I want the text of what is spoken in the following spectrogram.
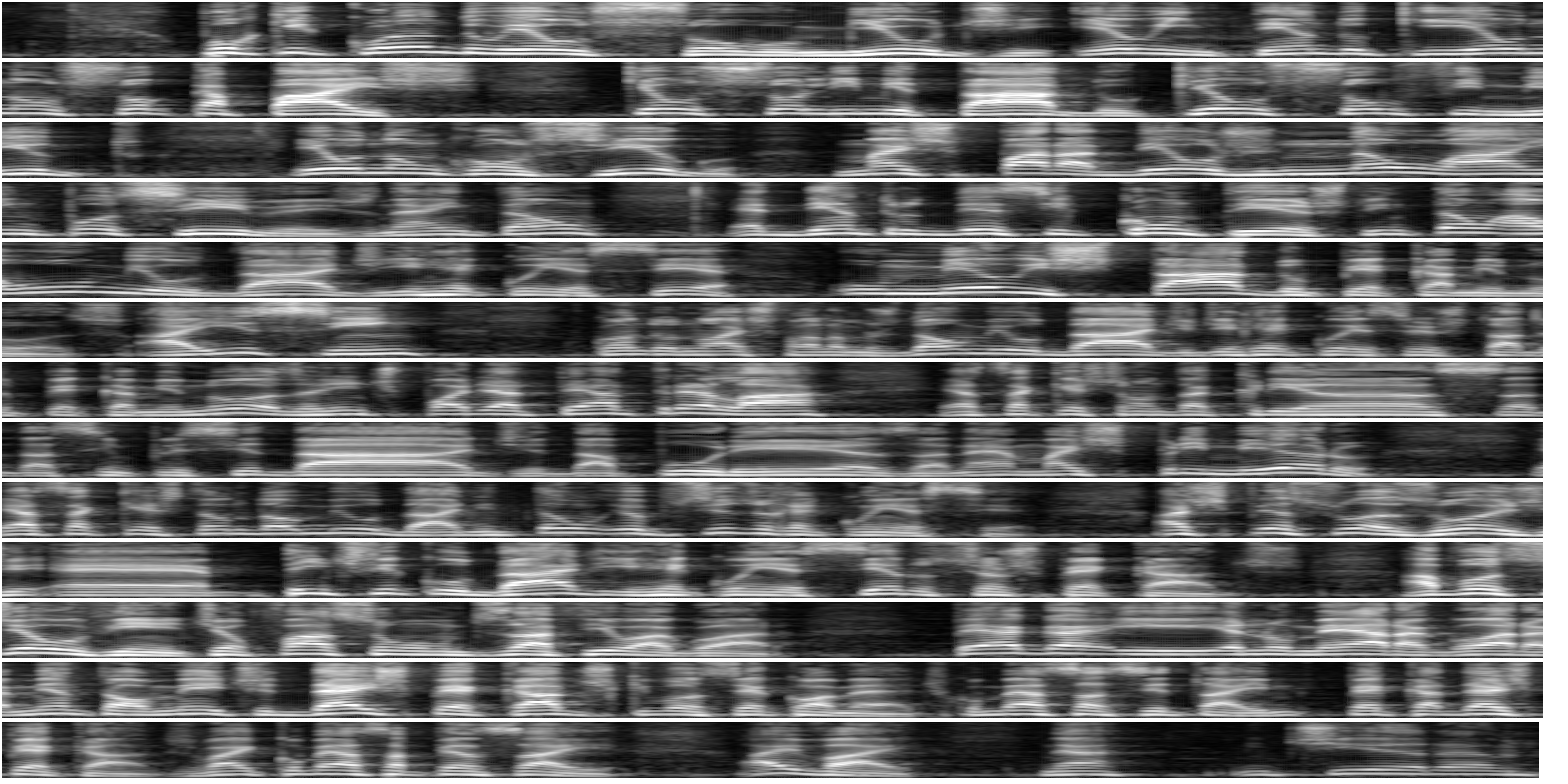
Porque quando eu sou humilde, eu entendo que eu não sou capaz, que eu sou limitado, que eu sou finito, eu não consigo, mas para Deus não há impossíveis, né? Então, é dentro desse contexto. Então, a humildade em reconhecer o meu estado pecaminoso. Aí sim, quando nós falamos da humildade de reconhecer o estado pecaminoso, a gente pode até atrelar essa questão da criança, da simplicidade, da pureza, né? Mas primeiro, essa questão da humildade. Então, eu preciso reconhecer. As pessoas hoje é, têm dificuldade em reconhecer os seus pecados. A você, ouvinte, eu faço um desafio agora. Pega e enumera agora mentalmente 10 pecados que você comete. Começa a citar aí, peca 10 pecados. Vai, começa a pensar aí. Aí vai, né? Mentira,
